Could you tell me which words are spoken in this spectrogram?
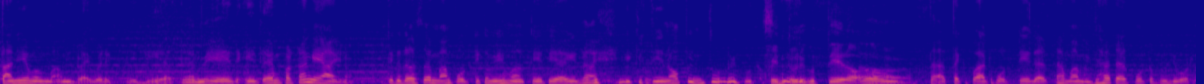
තනියම මම ඩ්‍රයිවර් එක්ක ගියට මේ දැන් පටන් එයා එනවා. ටික දවසක් මම පොට්ටික මෙහෙම අතේ තියාගෙන ඒකේ තියෙනවා පින්තූරෙකුත්. පින්තූරෙකුත් තියෙනවා. තාත්තගේ පාට පොට්ටිය ගත්තා මම විජහට අර පොට පිළිවෙලට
